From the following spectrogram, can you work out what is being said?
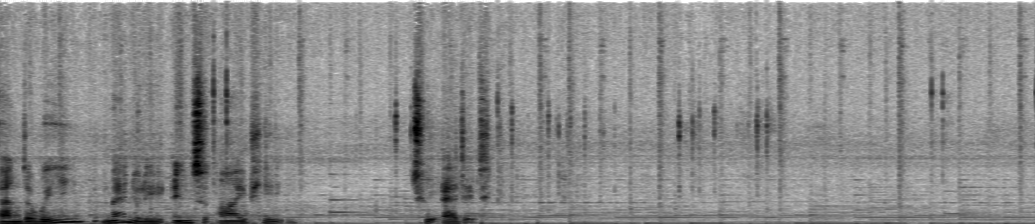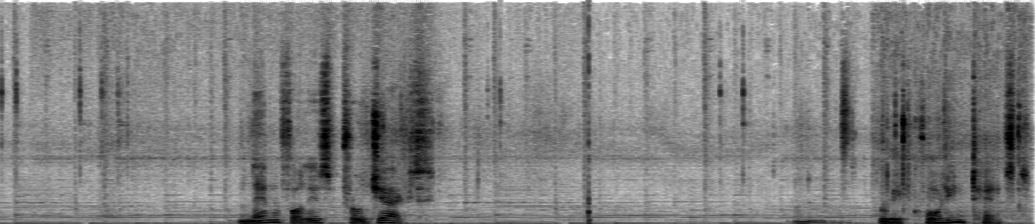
And we manually enter IP to edit. Name for this project recording test.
